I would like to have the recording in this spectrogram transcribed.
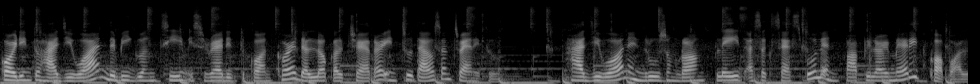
According to Ha Ji-won, the Bigwang team is ready to conquer the local theater in 2022. Ha Ji-won and Ryu Seung-ryong played a successful and popular married couple.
